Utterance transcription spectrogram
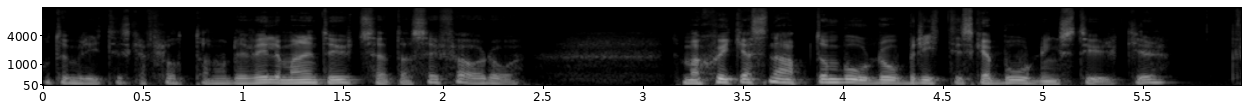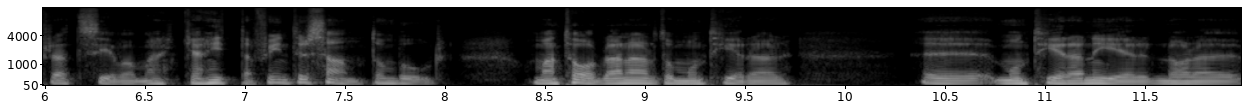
mot den brittiska flottan och det ville man inte utsätta sig för då. Så man skickar snabbt ombord då brittiska bordningsstyrkor för att se vad man kan hitta för intressant ombord. Och man tar bland annat och monterar eh, monterar ner några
